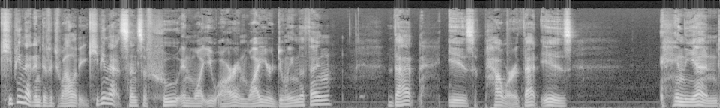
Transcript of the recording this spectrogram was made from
keeping that individuality, keeping that sense of who and what you are and why you're doing the thing, that is power. That is in the end,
